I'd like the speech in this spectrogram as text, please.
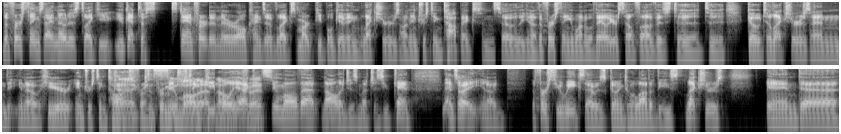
the first things I noticed, like you you get to Stanford and there are all kinds of like smart people giving lectures on interesting topics, and so the, you know the first thing you want to avail yourself of is to to go to lectures and you know hear interesting talks Kinda from from interesting people. yeah, right? consume all that knowledge as much as you can. And so I, you know, the first few weeks I was going to a lot of these lectures, and uh,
